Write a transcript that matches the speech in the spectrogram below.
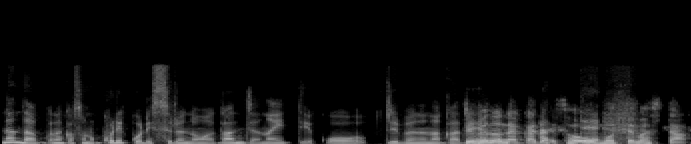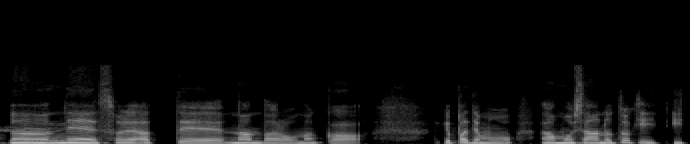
なんだ、なんかそのコリコリするのは癌じゃないっていう、こう、自分の中で自分の中でそう思ってました。うん、ねそれあって、なんだろう、なんか、やっぱでも、あ、もしあの時行っ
